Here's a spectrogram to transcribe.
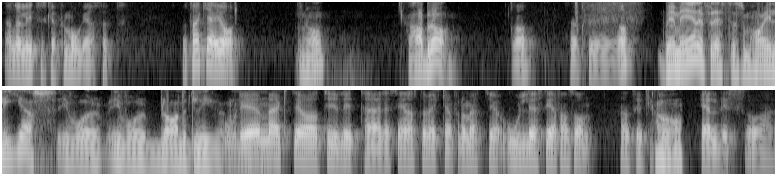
analytiska förmåga. Så att, då tackar jag ja. Ja, ja bra. Ja, att, ja. Vem är det förresten som har Elias i vår, i vår Bladet-liga? Och det märkte jag tydligt här senaste veckan för då mötte jag Olle Stefansson. Han sitter på ja. Elvis och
